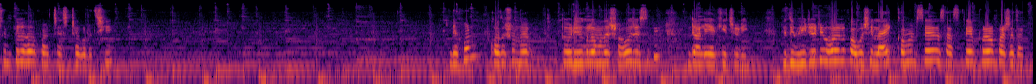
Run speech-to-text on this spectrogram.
সিম্পলভাবে করার চেষ্টা করেছি। দেখুন কত সুন্দর তৈরি হয়ে গেলো আমাদের সহজ রেসিপি ডালিয়া খিচুড়ি। যদি ভিডিওটি ভালো লাগে, অবশ্যই লাইক কমেন্ট শেয়ার সাবস্ক্রাইব করার পাশে থাকুন।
